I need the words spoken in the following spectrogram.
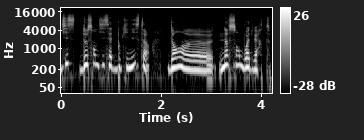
10 217 bouquinistes dans euh, 900 boîtes vertes.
